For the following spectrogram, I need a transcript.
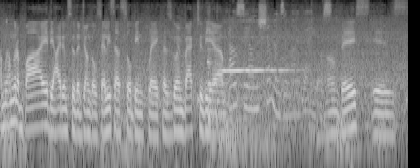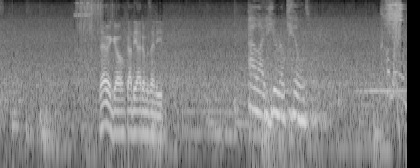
I'm, I'm gonna buy the items through the jungle, so at least I'll still be in play. Because going back to the um, Halcyon shimmers in my veins. home base is. There we go. Got the items I need. Allied hero killed. Come on.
